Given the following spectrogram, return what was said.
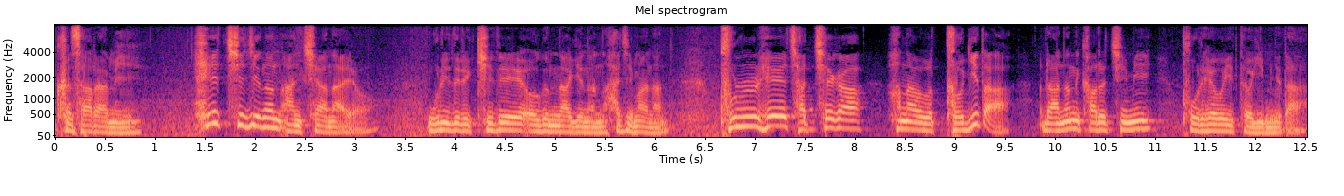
그 사람이 해치지는 않지 않아요. 우리들이 기대에 어긋나기는 하지만은 불해 자체가 하나의 덕이다라는 가르침이 불해의 덕입니다.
